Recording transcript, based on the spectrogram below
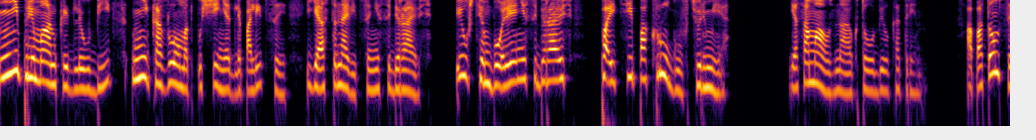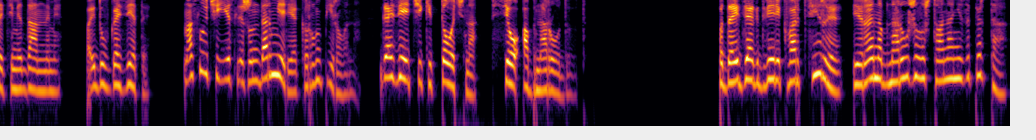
Ни приманкой для убийц, ни козлом отпущения для полиции я остановиться не собираюсь. И уж тем более не собираюсь пойти по кругу в тюрьме. Я сама узнаю, кто убил Катрин. А потом с этими данными пойду в газеты. На случай, если жандармерия коррумпирована. Газетчики точно все обнародуют. Подойдя к двери квартиры, Ирен обнаружила, что она не заперта.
